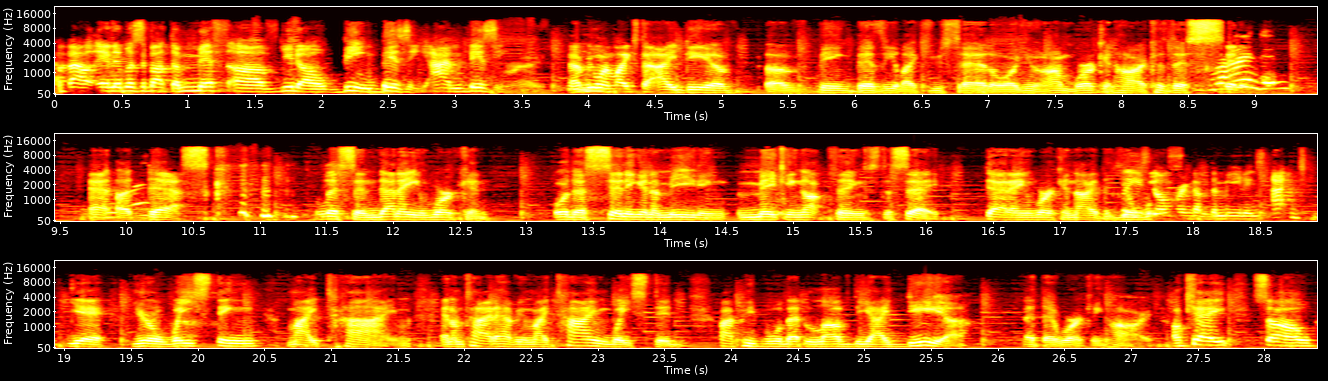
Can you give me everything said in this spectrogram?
about and it was about the myth of you know being busy. I'm busy. Right. Everyone likes the idea of, of being busy, like you said, or you know, I'm working hard because they're sitting Grinding. at a desk. Listen, that ain't working. Or they're sitting in a meeting making up things to say. That ain't working either. Please You're don't bring up the meetings. I, yeah, you're wasting my time. And I'm tired of having my time wasted by people that love the idea that they're working hard. Okay? So,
